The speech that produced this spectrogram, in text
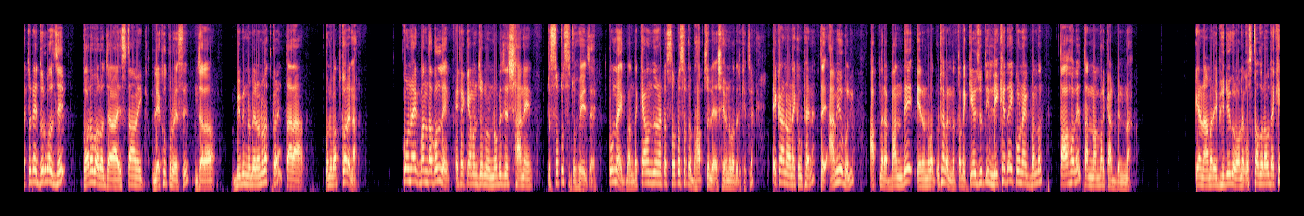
এতটাই দুর্বল যে বড় বড় যারা ইসলামিক লেখক রয়েছে, যারা বিভিন্ন বের অনুবাদ করে, তারা অনুবাদ করে না। কোন এক বান্দা বললে এটা কেমন যেন নবীজের একটু ছোট ছোট হয়ে যায়। কোন এক বান্দা কেমন যেন একটা ছোট ছোট ভাব চলে আসে অনুবাদের ক্ষেত্রে। এ কারণে অনেকে উঠায় না। তাই আমিও বলি, আপনারা বান্দে এর অনুবাদ উঠাবেন না। তবে কেউ যদি লিখে দেয় কোন এক বান্দা, তাহলে তার নাম্বার কাটবেন না। কেন আমার এই ভিডিওগুলো অনেক ওস্তাদরাও দেখে,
